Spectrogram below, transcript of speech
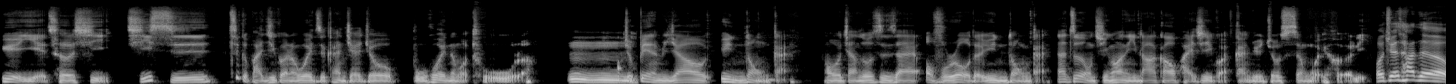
越野车系，其实这个排气管的位置看起来就不会那么突兀了，嗯嗯，就变得比较运动感。我讲说是在 off road 的运动感，那这种情况你拉高排气管，感觉就甚为合理。我觉得它的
